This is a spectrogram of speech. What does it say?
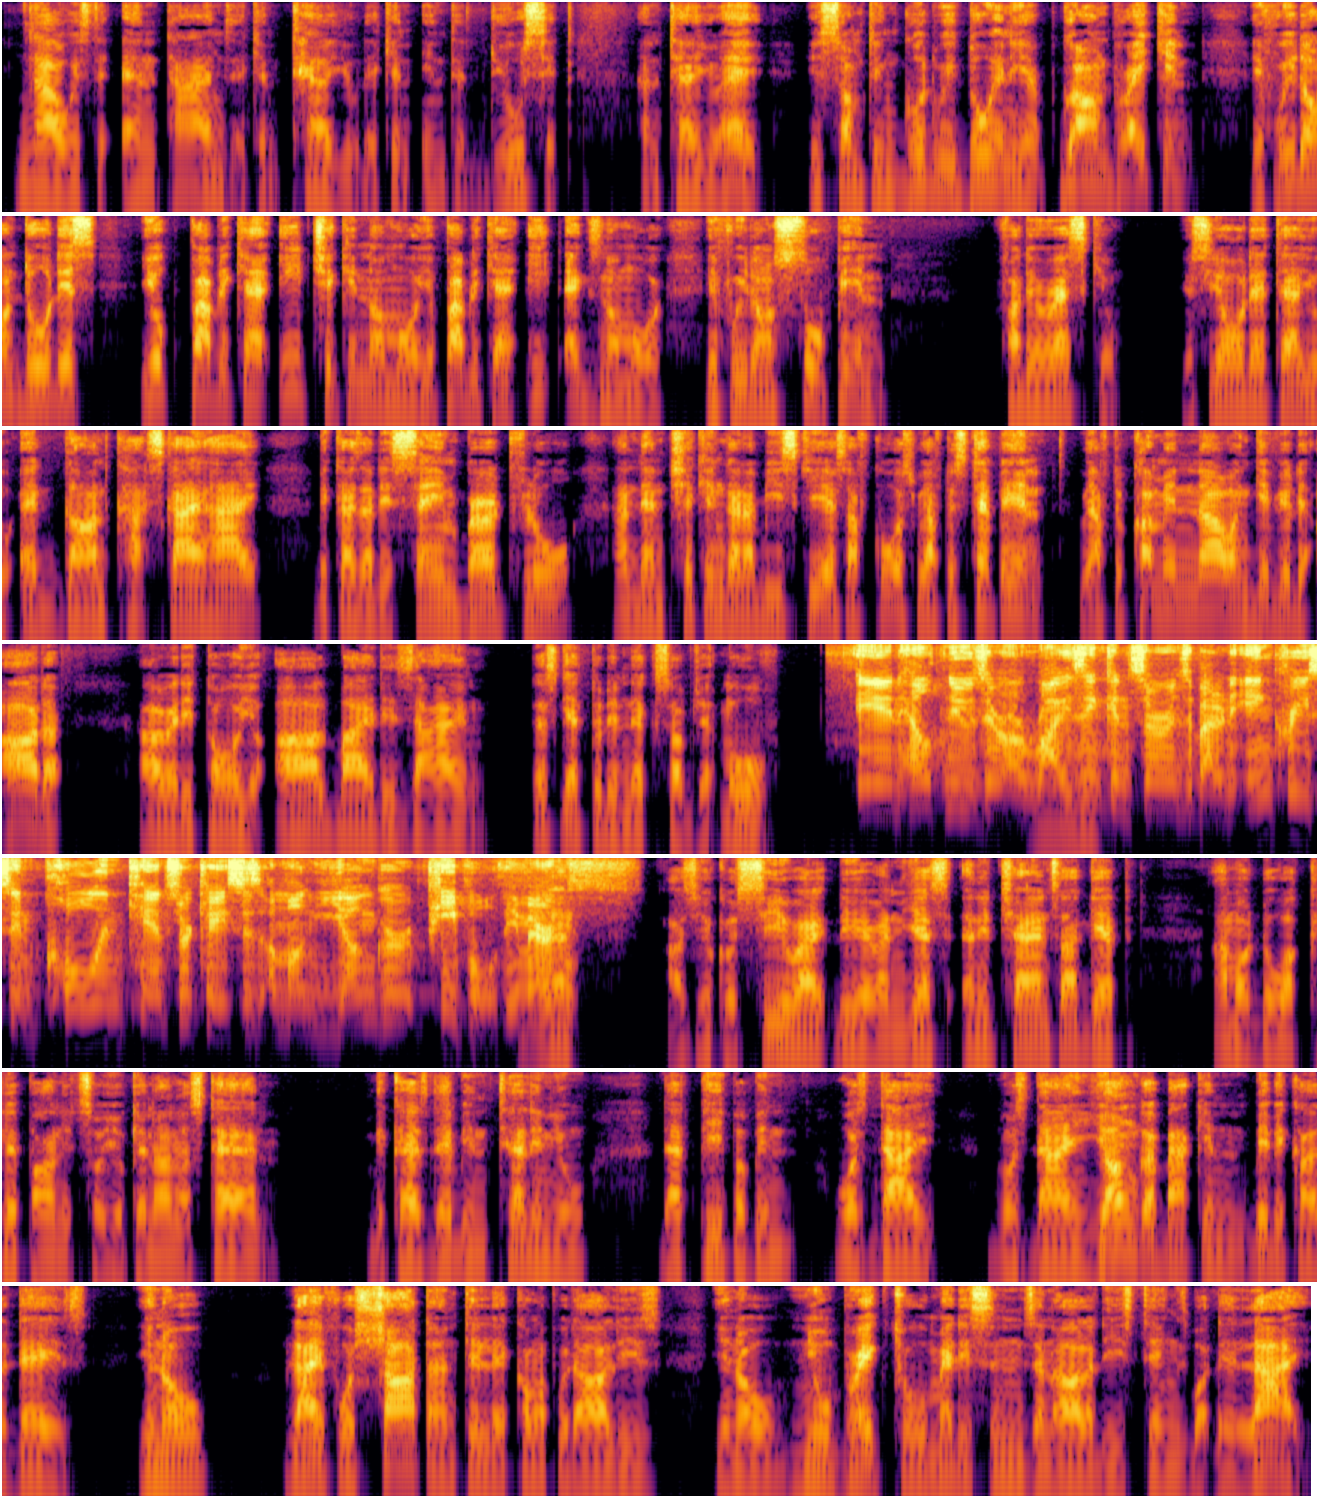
Now it's the end times. They can tell you, they can introduce it and tell you, hey, it's something good we're doing here, groundbreaking. If we don't do this, you probably can't eat chicken no more. You probably can't eat eggs no more if we don't soup in for the rescue. You see how they tell you egg gone sky high because of the same bird flu and then chicken gonna be scarce. Of course, we have to step in. We have to come in now and give you the order. I already told you, all by design. Let's get to the next subject. Move. In health news, there are rising mm-hmm. concerns about an increase in colon cancer cases among younger people. The American. Yes as you could see right there. And yes, any chance I get, I'm gonna do a clip on it so you can understand. Because they've been telling you that people been was die was dying younger back in biblical days. You know, life was short until they come up with all these, you know, new breakthrough medicines and all of these things, but they lie.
